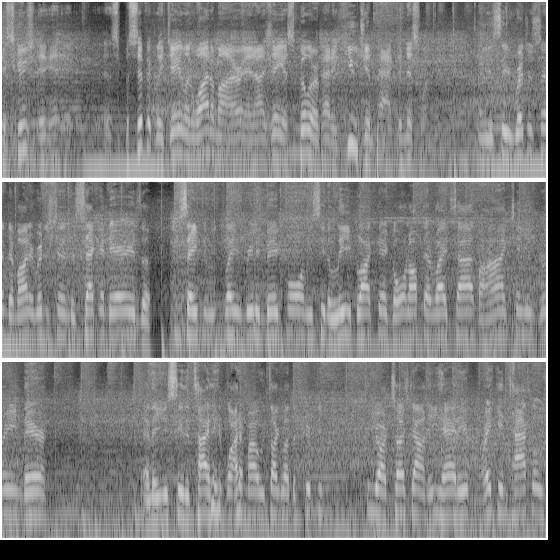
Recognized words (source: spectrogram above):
excuse eh, eh, specifically Jalen Wydermyer and Isaiah Spiller have had a huge impact in this one. And you see Richardson, Devontae Richardson in the secondary is a safety who's played really big for him. You see the lead block there going off that right side behind Kenyon Green there. And then you see the tight end Wydermyer. We talked about the 52-yard touchdown he had here, breaking tackles.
